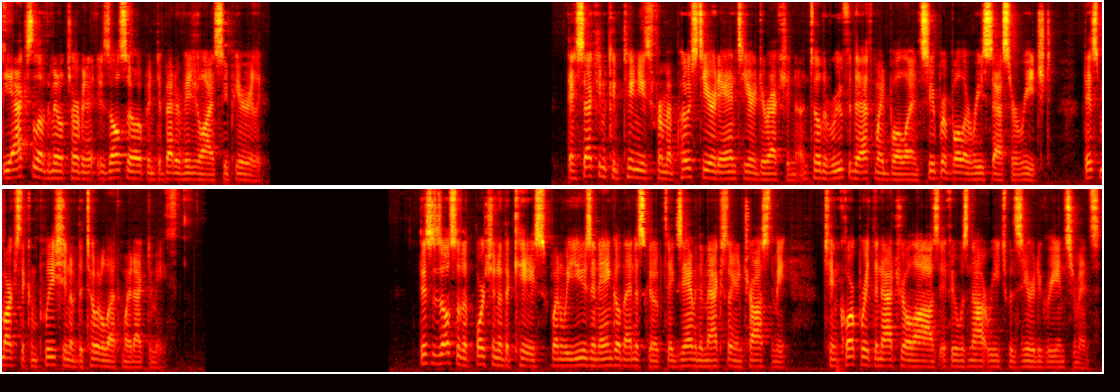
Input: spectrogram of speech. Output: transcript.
The axilla of the middle turbinate is also open to better visualize superiorly. Dissection continues from a posterior to anterior direction until the roof of the ethmoid bulla and suprabullar recess are reached. This marks the completion of the total ethmoidectomy. This is also the portion of the case when we use an angled endoscope to examine the maxillary antrostomy to incorporate the natural os if it was not reached with zero degree instruments.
